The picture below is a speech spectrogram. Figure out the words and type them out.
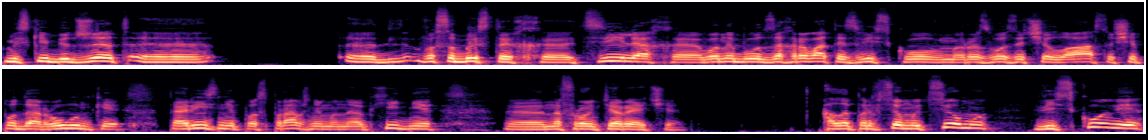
міський бюджет. е, е, в особистих цілях вони будуть загравати з військовими, розвозячи ласощі, подарунки та різні по-справжньому необхідні е, на фронті речі. Але при всьому цьому військові,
